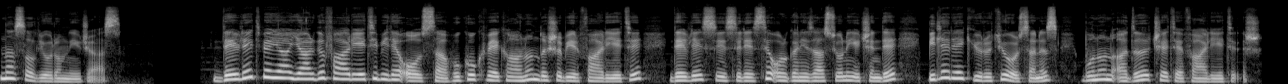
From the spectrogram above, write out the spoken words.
nasıl yorumlayacağız? Devlet veya yargı faaliyeti bile olsa hukuk ve kanun dışı bir faaliyeti devlet silsilesi organizasyonu içinde bilerek yürütüyorsanız bunun adı çete faaliyetidir.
